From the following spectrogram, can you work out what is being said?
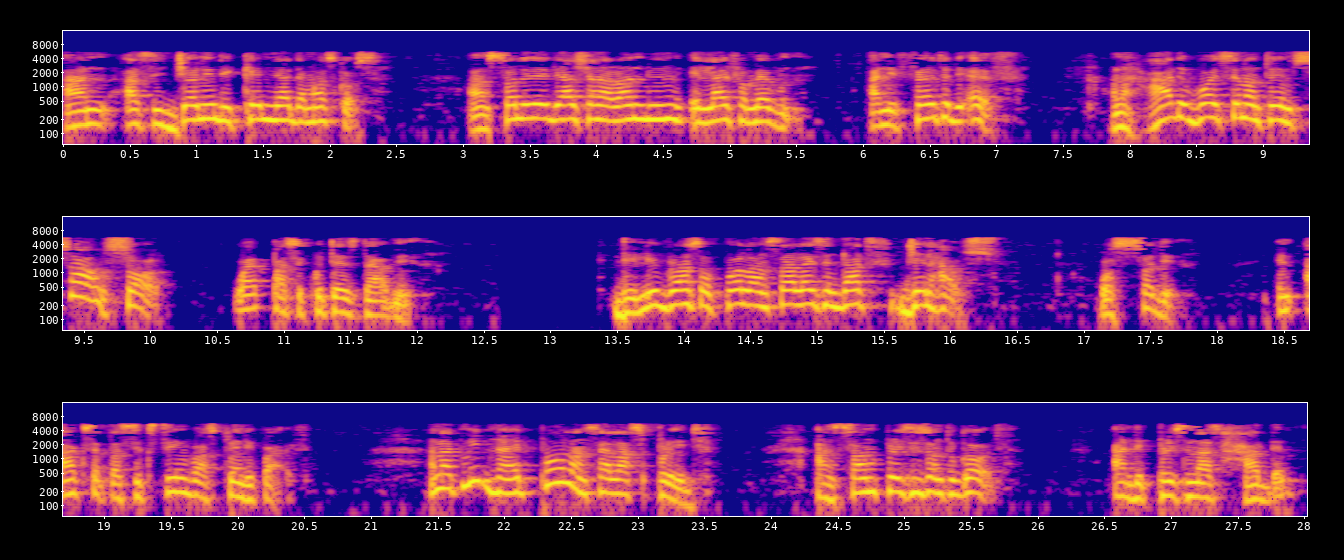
And as he journeyed, he came near Damascus. And suddenly there shone around him a light from heaven, and he fell to the earth. And heard a voice saying unto him, Saul, Saul, why persecutest thou me? Deliverance of Paul and Silas in that jailhouse was sudden in Acts chapter 16 verse 25. And at midnight, Paul and Silas prayed and sang praises unto God, and the prisoners heard them.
